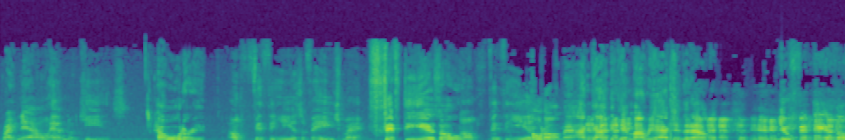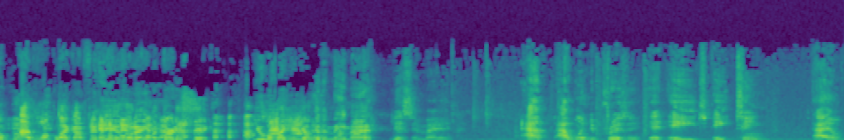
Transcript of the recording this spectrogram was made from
Right now, I don't have no kids. How old are you? I'm 50 years of age, man. 50 years old? I'm 50 years Hold old. on, man. I got to get my reaction to that. Okay. You 50 years old? I look like I'm 50 years old. I ain't but 36. You look like you're younger than me, man. Listen, man. I I went to prison at age 18. I am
